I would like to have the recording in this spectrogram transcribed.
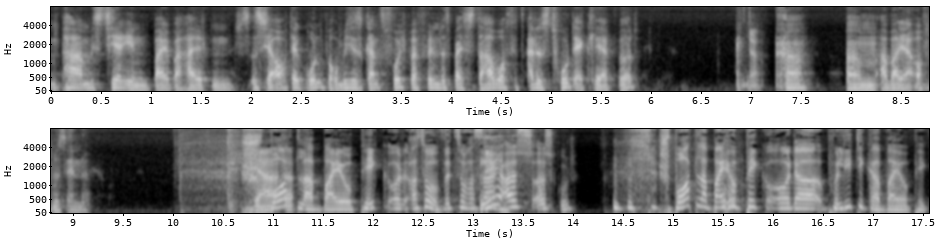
ein paar Mysterien beibehalten. Das ist ja auch der Grund, warum ich es ganz furchtbar finde, dass bei Star Wars jetzt alles tot erklärt wird. Ja. Ja, ähm, aber ja, offenes Ende. Ja, äh, Sportler-Biopic oder, achso, willst du noch was Nee, sagen? alles, alles gut. Sportler-Biopic oder Politiker-Biopic?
